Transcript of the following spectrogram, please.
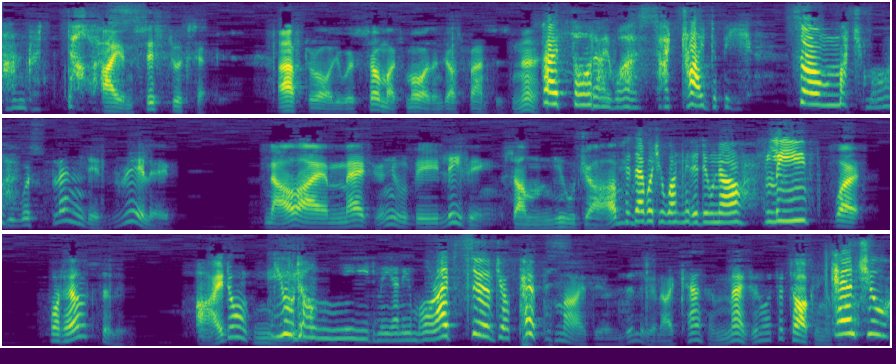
hundred dollars. I insist you accept it. After all, you were so much more than just Frances' nurse. I thought I was. I tried to be. So much more. You were splendid, really. Now, I imagine you'll be leaving some new job. Is that what you want me to do now? Leave? Why, what else, Lily? I don't need. You don't need me anymore. I've served your purpose. My dear Lillian, I can't imagine what you're talking about. Can't you?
